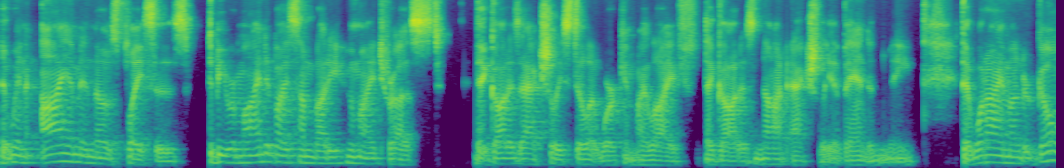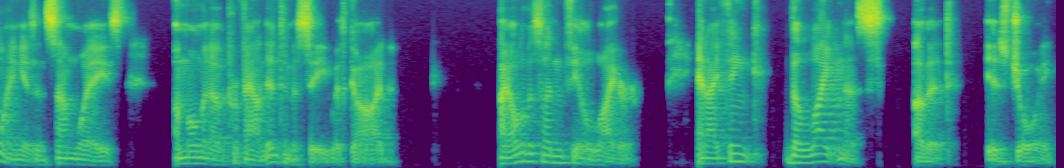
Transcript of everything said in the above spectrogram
that when I am in those places, to be reminded by somebody whom I trust that God is actually still at work in my life, that God has not actually abandoned me, that what I am undergoing is in some ways a moment of profound intimacy with God, I all of a sudden feel lighter. And I think the lightness of it is joy.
